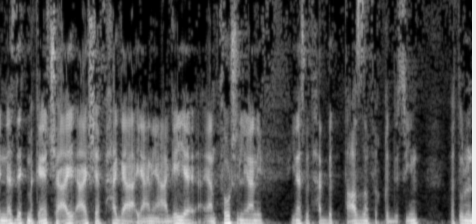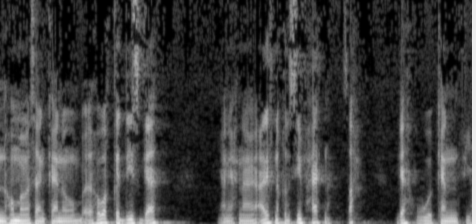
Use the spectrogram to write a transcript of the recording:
الناس ديت ما كانتش عاي- عايشة في حاجة يعني عاجيه يعني unfortunately يعني في ناس بتحب تعظم في القديسين. فتقول إن هم مثلا كانوا هو القديس جه يعني إحنا عرفنا قديسين في حياتنا صح؟ جه وكان في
